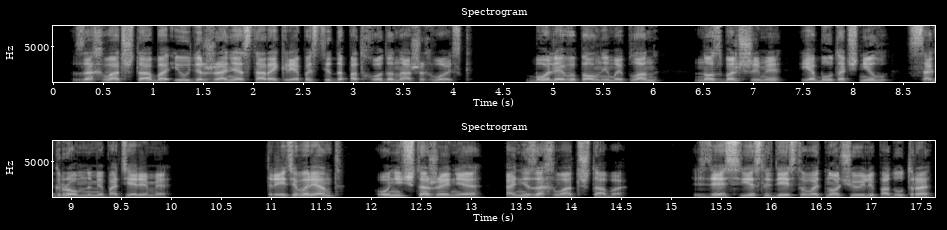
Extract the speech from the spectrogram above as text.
– захват штаба и удержание старой крепости до подхода наших войск. Более выполнимый план, но с большими, я бы уточнил, с огромными потерями. Третий вариант – уничтожение, а не захват штаба. Здесь, если действовать ночью или под утро,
